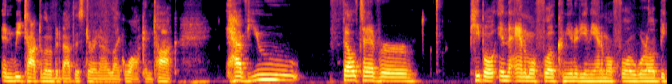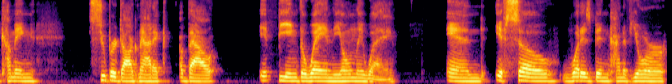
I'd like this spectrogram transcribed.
and we talked a little bit about this during our like walk and talk. Have you felt ever people in the animal flow community in the animal flow world becoming super dogmatic about it being the way and the only way? And if so, what has been kind of your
